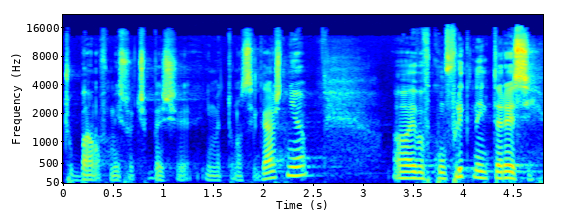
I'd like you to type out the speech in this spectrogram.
Чубанов, мисля, че беше името на сегашния, а, е в конфликт на интереси.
